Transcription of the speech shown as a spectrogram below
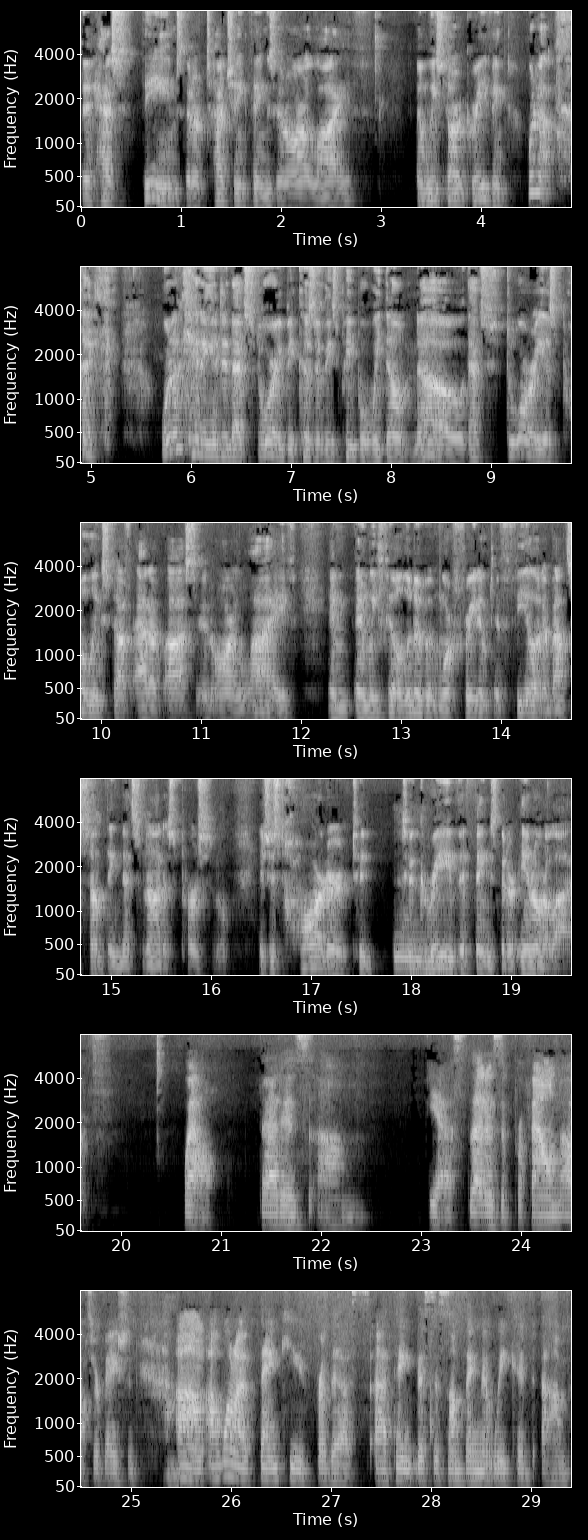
that has themes that are touching things in our life and we start grieving. We're not like we're not getting into that story because of these people we don't know. That story is pulling stuff out of us in our life, and, and we feel a little bit more freedom to feel it about something that's not as personal. It's just harder to, to mm. grieve the things that are in our life. Wow that is, um, yes, that is a profound observation. Mm-hmm. Um, I want to thank you for this. I think this is something that we could um,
